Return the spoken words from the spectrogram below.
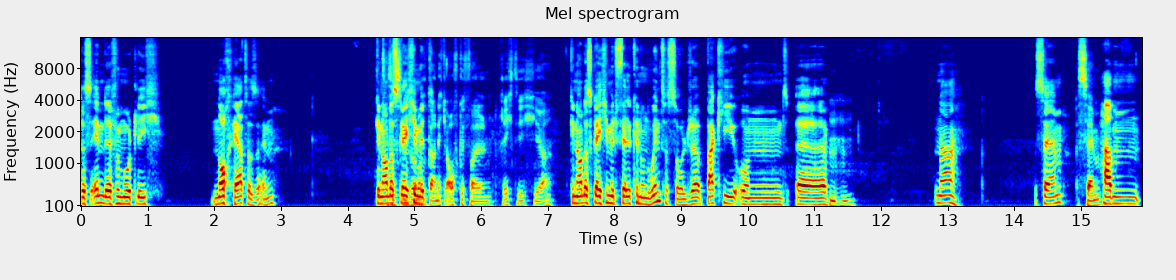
das Ende vermutlich noch härter sein. Genau das, mir gleiche mit gar nicht aufgefallen. Richtig, ja. genau das gleiche mit Falcon und Winter Soldier. Bucky und äh, Mhm. na Sam Sam, haben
